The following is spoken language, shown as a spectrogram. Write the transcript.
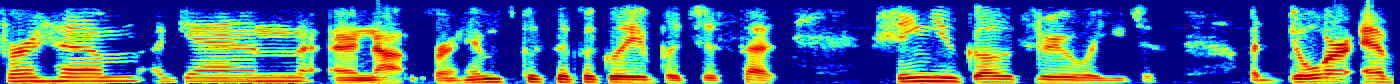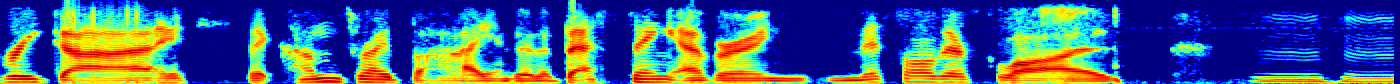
for him again and not for him specifically but just that thing you go through where you just adore every guy that comes right by and they're the best thing ever and you miss all their flaws. Mm-hmm.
